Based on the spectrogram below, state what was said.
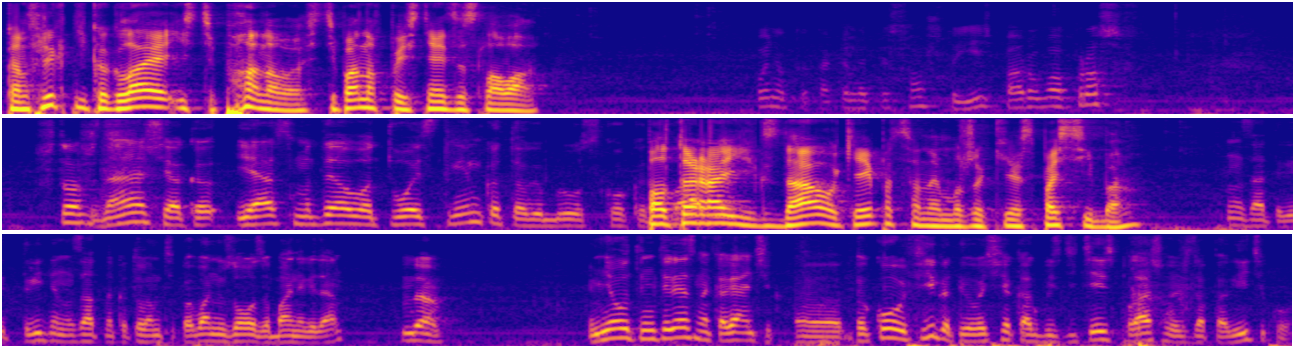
Конфликт Никоглая и Степанова. Степанов поясняет за слова. Понял, ты так и написал, что есть пару вопросов. Что ж, Знаешь, я, я смотрел вот твой стрим, который был сколько? Полтора икс, да? Окей, пацаны, мужики, спасибо. назад или три дня назад, на котором типа Ваню Зола забанили, да? да. И мне вот интересно, Коранчик, э, какого фига ты вообще как бы с детей спрашиваешь за политику,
